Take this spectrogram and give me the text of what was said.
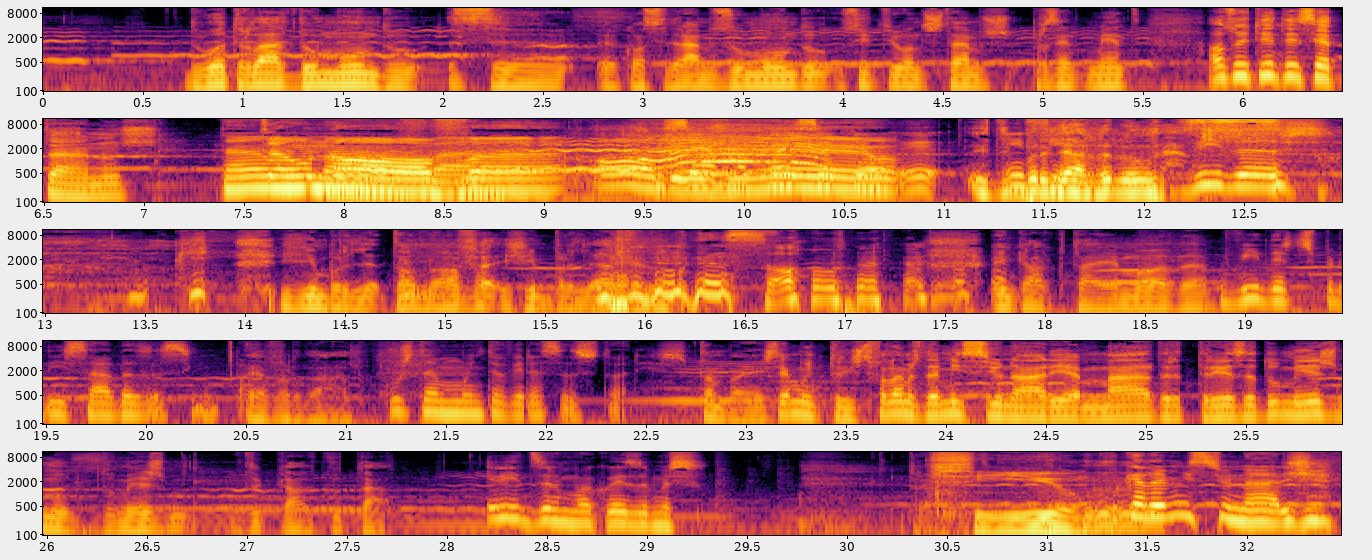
Do outro lado do mundo, se eh, considerarmos o mundo, o sítio onde estamos presentemente, aos 87 anos Tão, Tão nova! Oh, Isso é uma coisa que eu. Deus eu- e enfim. Vidas E embrulha... tão nova e embrulhada no- lençol. em Calcutá é moda. Vidas desperdiçadas assim. pá. É verdade. Custa-me muito ouvir essas histórias. Também, isto é muito triste. Falamos da missionária Madre Teresa do mesmo, do mesmo de Calcutá. Eu ia dizer uma coisa, mas. Chiu! Porque era missionária.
